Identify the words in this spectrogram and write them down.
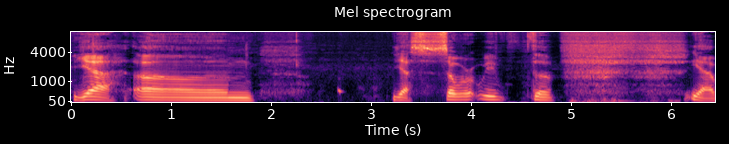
Yeah. Um, yes. So we're, we the yeah.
